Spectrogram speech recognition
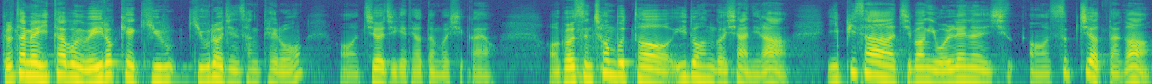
그렇다면 이 탑은 왜 이렇게 기울, 기울어진 상태로 어, 지어지게 되었던 것일까요? 어, 그것은 처음부터 의도한 것이 아니라 이 피사 지방이 원래는 시, 어, 습지였다가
